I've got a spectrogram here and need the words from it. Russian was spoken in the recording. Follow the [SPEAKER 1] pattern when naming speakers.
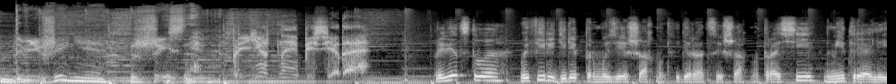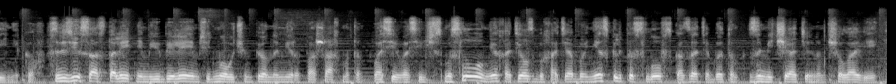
[SPEAKER 1] Движение «Жизнь». Приятная беседа.
[SPEAKER 2] Приветствую! В эфире директор Музея шахмат Федерации шахмат России Дмитрий Олейников. В связи со столетним юбилеем седьмого чемпиона мира по шахматам Василия Васильевича Смыслова мне хотелось бы хотя бы несколько слов сказать об этом замечательном человеке.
